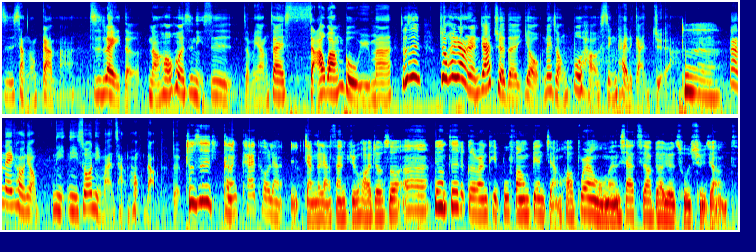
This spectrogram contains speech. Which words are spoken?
只想要干嘛之类的？然后或者是你是怎么样在撒网捕鱼吗？就是就会让人家觉得有那种不好心态的感觉啊。对啊，那那口你有？你你说你蛮常碰到的，对，就是可能开头两讲个两三句话，就说嗯，用这个软体不方便讲话，不然我们下次要不要约出去这样子？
